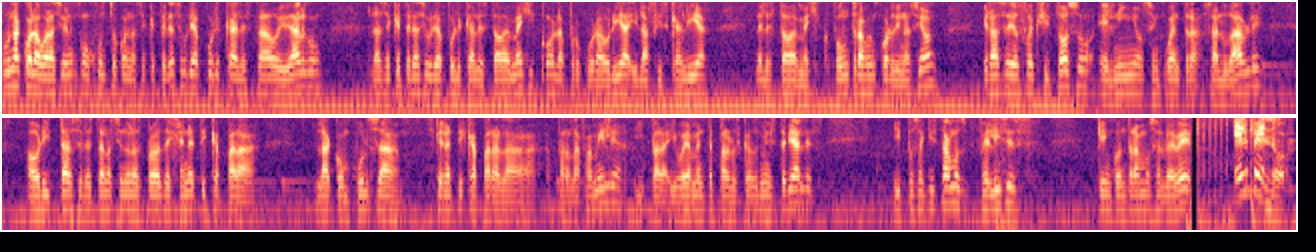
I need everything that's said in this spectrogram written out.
una colaboración en conjunto con la Secretaría de Seguridad Pública del Estado de Hidalgo, la Secretaría de Seguridad Pública del Estado de México, la Procuraduría y la Fiscalía del Estado de México. Fue un trabajo en coordinación, gracias a Dios fue exitoso, el niño se encuentra saludable, ahorita se le están haciendo unas pruebas de genética para la compulsa genética para la, para la familia y, para, y obviamente para los casos ministeriales. Y pues aquí estamos felices que encontramos al bebé. El menor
